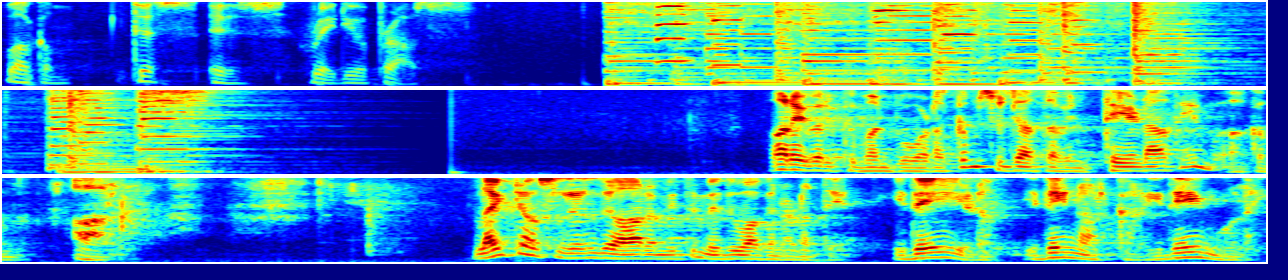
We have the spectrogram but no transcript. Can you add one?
வெல்கம் திஸ் இஸ் ரேடியோ பிராஸ் அனைவருக்கும் அன்பு வணக்கம். சுஜாதாவின் தேடாதே பாகம் ஆறு. லைட் ஹவுஸிலிருந்து ஆரம்பித்து மெதுவாக நடந்தேன். இதே இடம் இதே நாற்கால் இதே மூலை.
